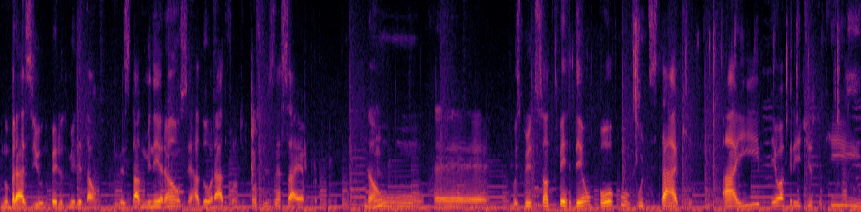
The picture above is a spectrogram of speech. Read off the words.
no Brasil, no período militar. O estado Mineirão, Serra Dourada, foram tudo construídos nessa época. Então, é, o Espírito Santo perdeu um pouco o destaque. Aí eu acredito que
